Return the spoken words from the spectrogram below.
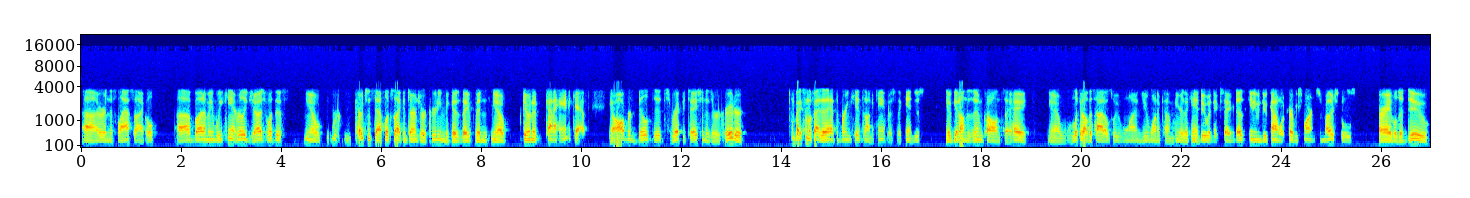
uh, or in this last cycle. Uh, but I mean, we can't really judge what this you know coaching staff looks like in terms of recruiting because they've been you know doing it kind of handicapped. You know, Auburn builds its reputation as a recruiter based on the fact that they have to bring kids onto campus. They can't just you know get on the Zoom call and say, hey. You know, look at all the titles we've won. You want to come here? They can't do what Nick Saban does. They can't even do kind of what Kirby Smart and some other schools are able to do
